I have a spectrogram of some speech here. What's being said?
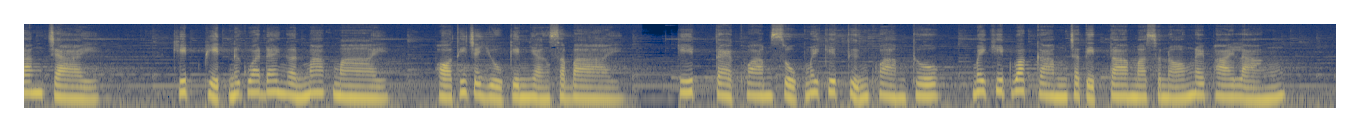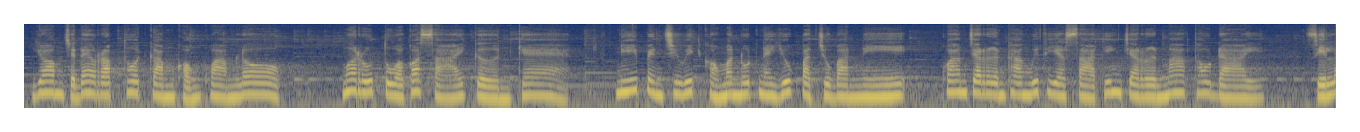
ตั้งใจ คิดผิดนึกว่าได้เงินมากมาย พอที่จะอยู่กินอย่างสบาย คิดแต่ความสุขไม่คิดถึงความทุกข์ ไม่คิดว่ากรรมจะติดตามมาสนองในภายหลัง ย่อมจะได้รับโทษกรรมของความโลภเมื่อรู้ตัวก็สายเกินแก้ นี้เป็นชีวิตของมนุษย์ในยุคปัจจุบันนี้ ความเจริญทางวิทยาศาสตร์ยิ่งเจริญมากเท่าใดศีล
